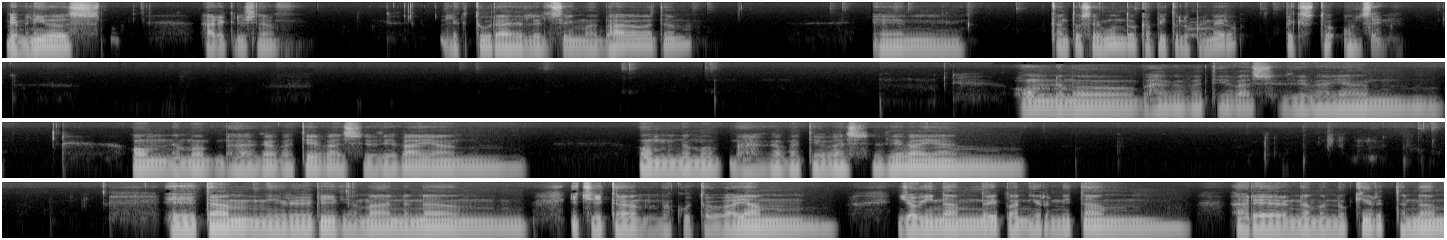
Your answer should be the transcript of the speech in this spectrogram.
Bienvenidos, Hare Krishna. Lectura del Srimad Bhagavatam, en canto segundo, capítulo primero, texto once. Om Namo Bhagavate Vasudevayam. Om Namo Bhagavate Vasudevayam. Om Namo Bhagavate Vasudevayam. Etam nirvidyamananam ichitam makutovayam yoginam nripanirnitam harer namanukirtanam.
